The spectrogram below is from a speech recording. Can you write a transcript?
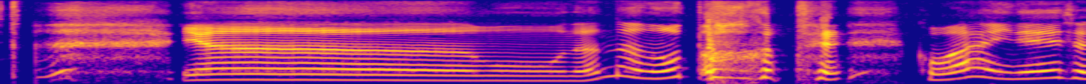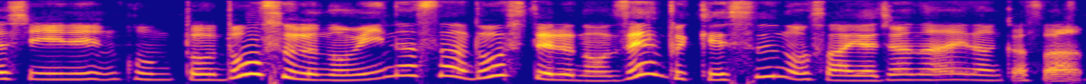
した。いやー、もう何なの？と思って、怖いね、写真。ほんと、どうするの？みんなさ、どうしてるの？全部消すのさ、嫌じゃない？なんかさ、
